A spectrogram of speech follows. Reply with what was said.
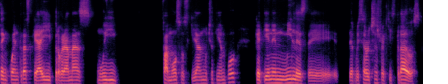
te encuentras que hay programas muy famosos que llevan mucho tiempo, que tienen miles de, de researchers registrados,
